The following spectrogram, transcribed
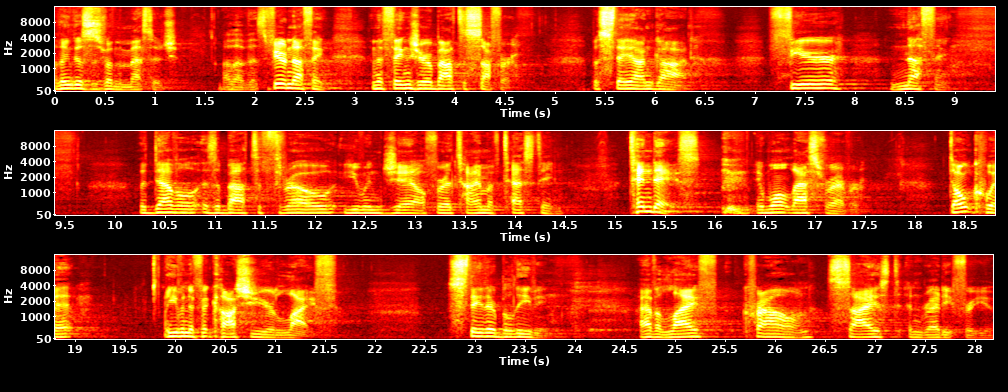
I think this is from the message. I love this. Fear nothing and the things you're about to suffer, but stay on God. Fear nothing. The devil is about to throw you in jail for a time of testing. 10 days. it won't last forever. Don't quit, even if it costs you your life. Stay there believing. I have a life crown sized and ready for you.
